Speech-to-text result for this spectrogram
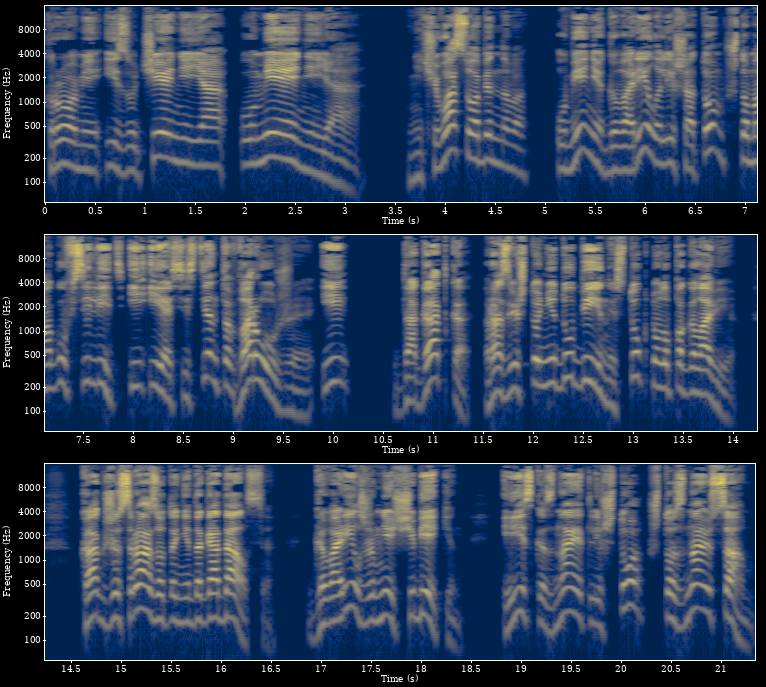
кроме изучения умения? Ничего особенного. Умение говорило лишь о том, что могу вселить ИИ-ассистента в оружие, и... Догадка, разве что не дубины, стукнула по голове. Как же сразу-то не догадался? Говорил же мне Щебекин. Ииска знает лишь то, что знаю сам.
